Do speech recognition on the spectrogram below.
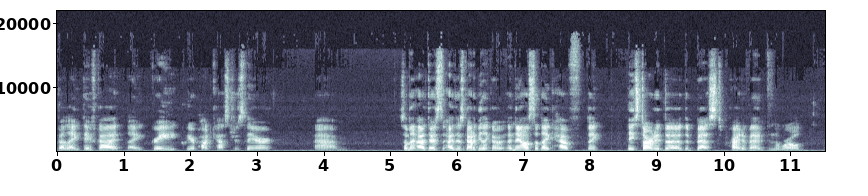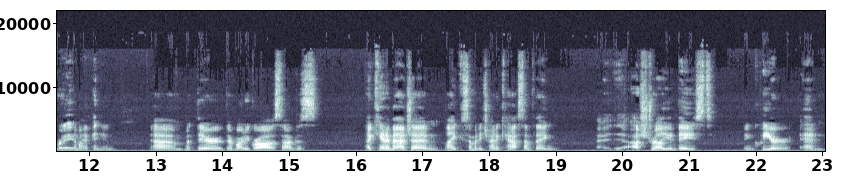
but like they've got like great queer podcasters there. Um, something uh, there's uh, there's got to be like a, and they also like have like they started the the best pride event in the world right. in my opinion, um, with their their Mardi Gras. So I'm just, I can't imagine like somebody trying to cast something Australian based and queer and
